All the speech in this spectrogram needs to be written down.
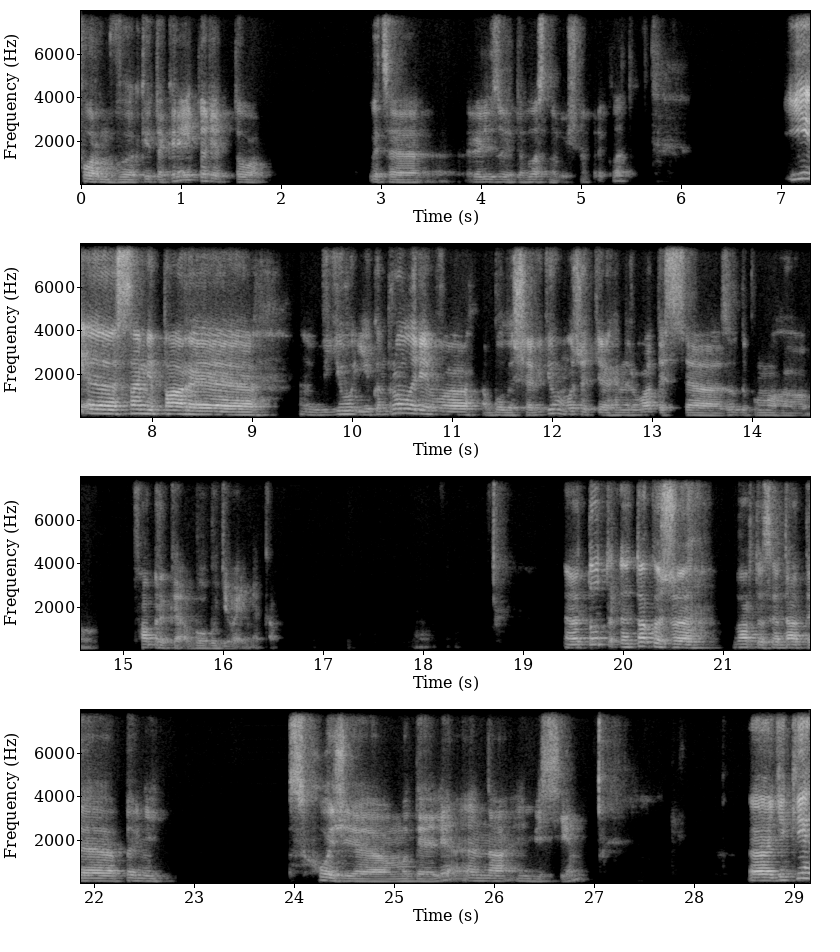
форм в Qt Creator, то ви це реалізуєте власноруч, наприклад. І самі пари view і контролерів або лише view можуть генеруватися за допомогою фабрики або будівельника. Тут також варто згадати певні схожі моделі на MVC, які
